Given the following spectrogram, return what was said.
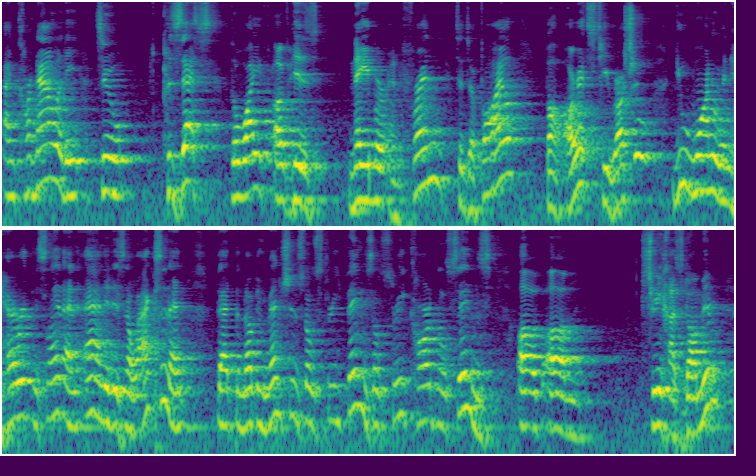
and carnality to possess the wife of his neighbor and friend to defile. Va'aretz tirashu, you want to inherit this land, and, and it is no accident that the Navi mentions those three things, those three cardinal sins of um, Shrichas Damim,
